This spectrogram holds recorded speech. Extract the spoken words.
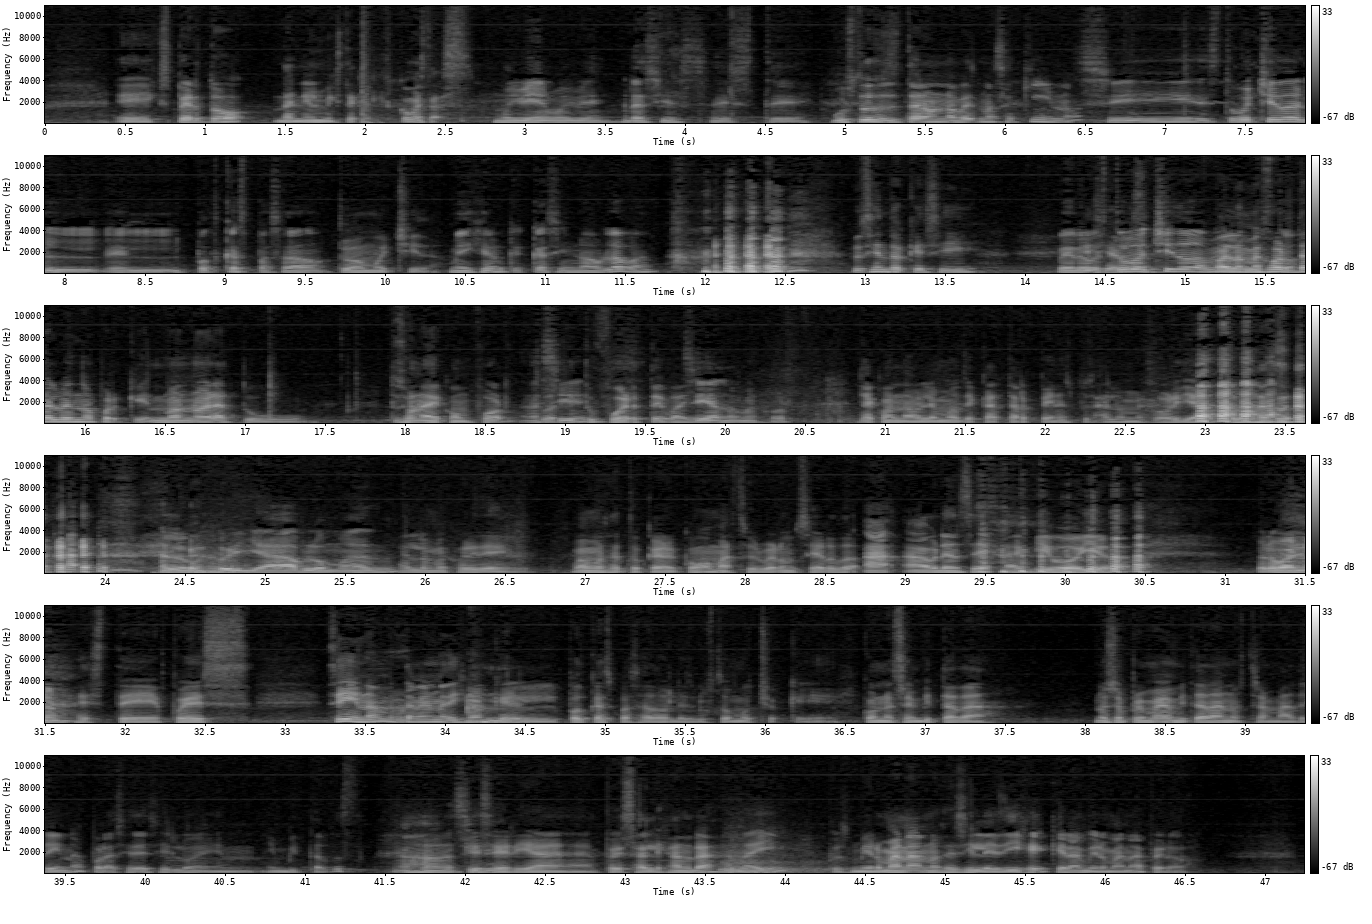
eh, experto, Daniel Mixtecal. ¿Cómo estás? Muy bien, muy bien. Gracias. Este. Gustoso de estar una vez más aquí, ¿no? Sí, estuvo chido el, el podcast pasado. Estuvo muy chido. Me dijeron que casi no hablaba. Yo siento que sí. Pero Que estuvo chido a mí. O a lo me mejor gustó. tal vez no porque no, no era tu, tu zona de confort, tu, Así tu fuerte, vaya. Sí, a lo mejor. Ya cuando hablemos de catar penes, pues a lo mejor ya. vas- A lo mejor ya hablo más, ¿no? a lo mejor de, vamos a tocar cómo masturbar un cerdo. Ah, ábranse, aquí voy yo. Pero bueno, este, pues sí, ¿no? También me dijeron que el podcast pasado les gustó mucho, que con nuestra invitada, nuestra primera invitada, nuestra madrina, por así decirlo, en invitados, Ajá, sí. que sería pues Alejandra Anaí, pues mi hermana, no sé si les dije que era mi hermana, pero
